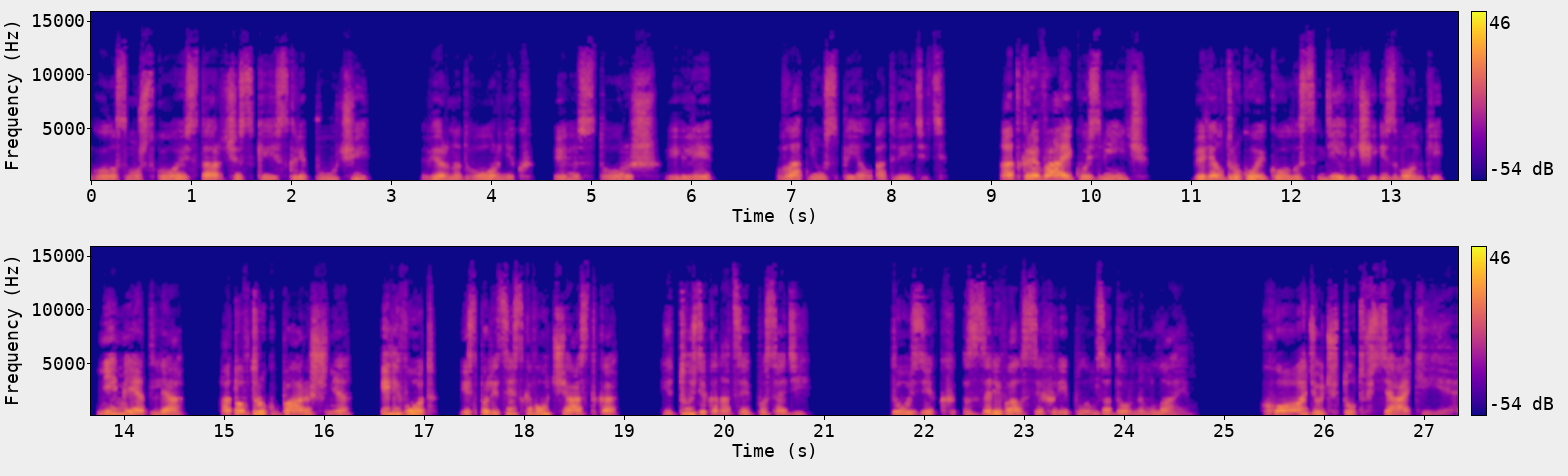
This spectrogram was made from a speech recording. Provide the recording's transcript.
Голос мужской, старческий, скрипучий. Верно, дворник или сторож, или... Влад не успел ответить. «Открывай, Кузьмич!» — велел другой голос, девичий и звонкий. «Немедля! А то вдруг барышня! Или вот, из полицейского участка! И тузика на цепь посади!» Тузик заливался хриплым задорным лаем. «Ходят тут всякие!»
